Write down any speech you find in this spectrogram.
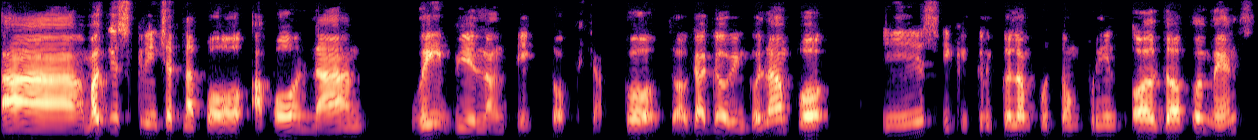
uh, mag-screenshot na po ako ng waybill ng TikTok shop ko. So, gagawin ko lang po is i-click ko lang po itong print all documents.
